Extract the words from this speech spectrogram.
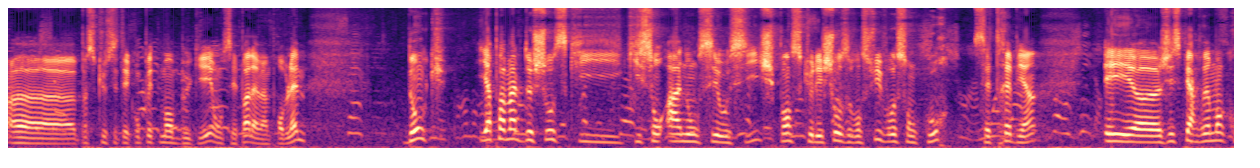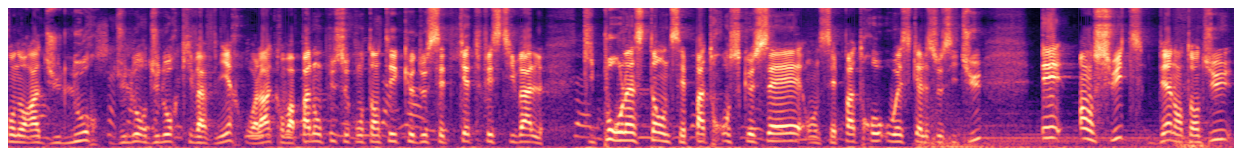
Euh, parce que c'était complètement buggé, on sait pas, le même problème. Donc, il y a pas mal de choses qui, qui, sont annoncées aussi. Je pense que les choses vont suivre son cours, c'est très bien. Et euh, j'espère vraiment qu'on aura du lourd, du lourd, du lourd qui va venir. Voilà, qu'on va pas non plus se contenter que de cette quête festival qui pour l'instant on ne sait pas trop ce que c'est, on ne sait pas trop où est-ce qu'elle se situe. Et ensuite, bien entendu,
